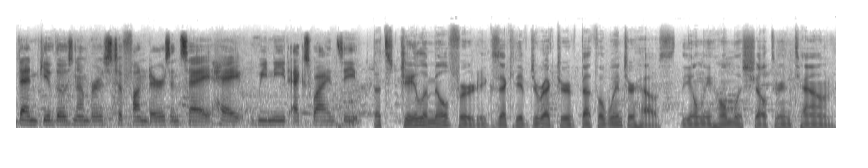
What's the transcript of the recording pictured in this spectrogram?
then give those numbers to funders and say, hey, we need X, Y, and Z. That's Jayla Milford, Executive Director of Bethel Winter House, the only homeless shelter in town.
